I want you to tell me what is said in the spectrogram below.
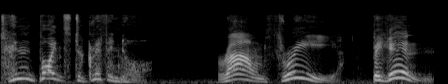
Ten points to Gryffindor. Round three, begin.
